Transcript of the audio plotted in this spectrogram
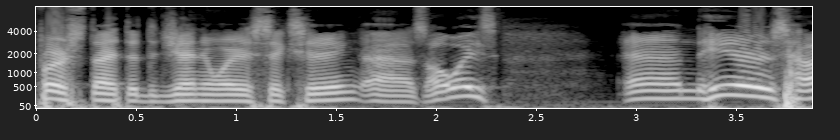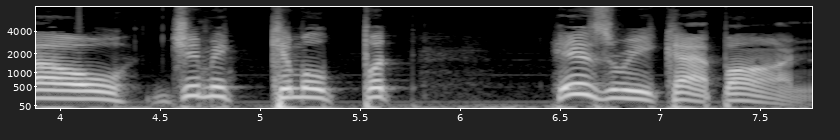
first night of the January 6th hearing, as always. And here's how Jimmy Kimmel put his recap on.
